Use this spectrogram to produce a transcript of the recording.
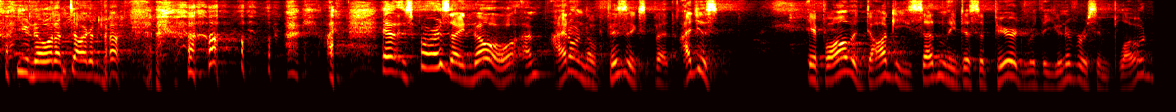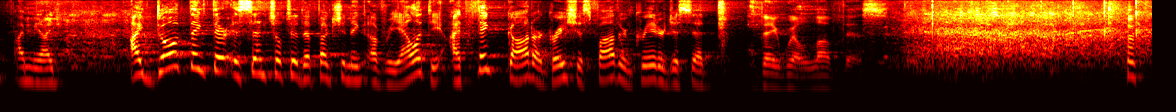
you know what I'm talking about. as far as I know, I'm, I do not know physics, but I just, if all the doggies suddenly disappeared, would the universe implode? I mean, I, I don't think they're essential to the functioning of reality. I think God, our gracious Father and Creator, just said, they will love this.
